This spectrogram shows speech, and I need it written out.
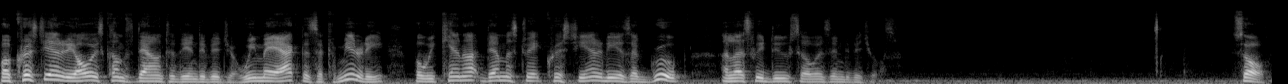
Well, Christianity always comes down to the individual. We may act as a community, but we cannot demonstrate Christianity as a group unless we do so as individuals. So,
